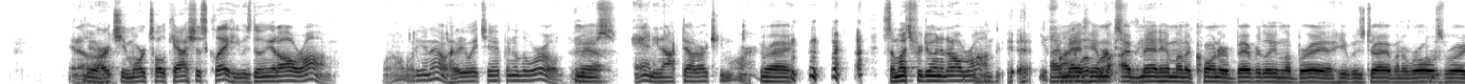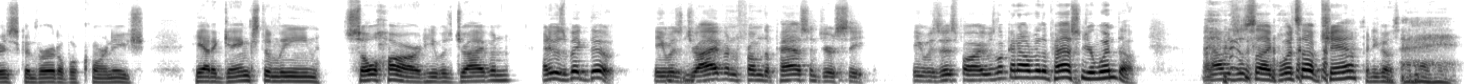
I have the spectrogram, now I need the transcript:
You know, Yeah. Archie Moore told Cassius Clay he was doing it all wrong. Well, what do you know? Heavyweight champion of the world. Yeah. And he knocked out Archie Moore. Right. So much for doing it all wrong. You I met him. I met him on the corner of Beverly and La Brea. He was driving a Rolls Royce convertible Corniche. He had a gangster lean so hard he was driving, and he was a big dude. He was mm-hmm. driving from the passenger seat. He was this far. He was looking out over the passenger window, and I was just like, "What's up, champ?" And he goes, "Hey."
